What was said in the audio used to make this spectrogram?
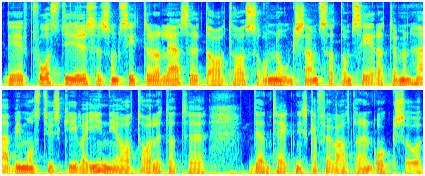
det är få styrelser som sitter och läser ett avtal så nogsamt så att de ser att ja, men här, vi måste ju skriva in i avtalet att eh, den tekniska förvaltaren också,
